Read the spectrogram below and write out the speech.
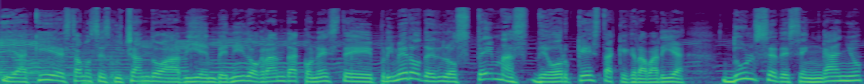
Y aquí estamos escuchando a Bienvenido Granda con este primero de los temas de orquesta que grabaría Dulce Desengaño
